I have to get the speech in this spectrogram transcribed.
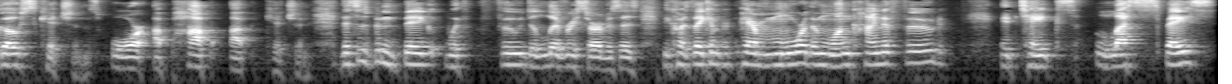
ghost kitchens or a pop-up kitchen. This has been big with food delivery services because they can prepare more than one kind of food. It takes less space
